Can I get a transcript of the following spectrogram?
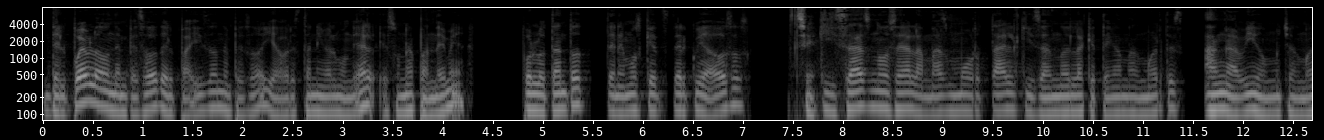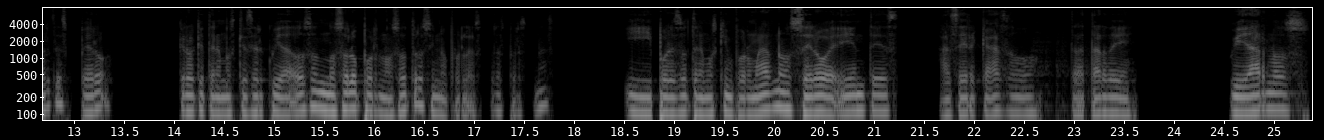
del pueblo donde empezó, del país donde empezó y ahora está a nivel mundial. Es una pandemia. Por lo tanto, tenemos que ser cuidadosos. Sí. Quizás no sea la más mortal, quizás no es la que tenga más muertes. Han habido muchas muertes, pero creo que tenemos que ser cuidadosos, no solo por nosotros, sino por las otras personas. Y por eso tenemos que informarnos, ser obedientes, hacer caso, tratar de cuidarnos,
